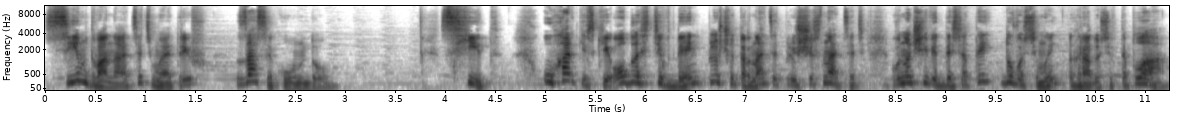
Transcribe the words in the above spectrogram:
7-12 метрів за секунду. Схід. У Харківській області в день плюс 14 плюс 16, вночі від 10 до 8 градусів тепла.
